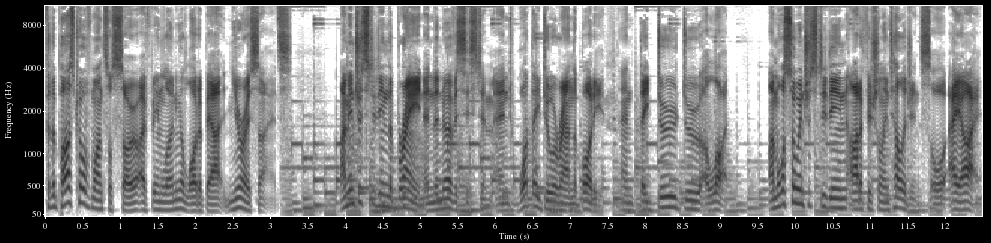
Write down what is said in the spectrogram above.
For the past 12 months or so, I've been learning a lot about neuroscience. I'm interested in the brain and the nervous system and what they do around the body, and they do do a lot. I'm also interested in artificial intelligence, or AI.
